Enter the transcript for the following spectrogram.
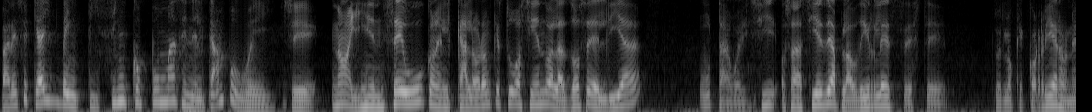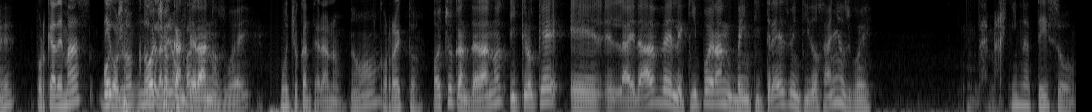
parece que hay 25 Pumas en el campo, güey. sí. No, y en CU, con el calorón que estuvo haciendo a las 12 del día, puta, güey. Sí, o sea, sí es de aplaudirles, este, pues lo que corrieron, ¿eh? Porque además, digo, ocho, no, no se la vieron canteranos, güey. Mucho canterano. ¿No? Correcto. Ocho canteranos y creo que eh, la edad del equipo eran 23, 22 años, güey. Imagínate eso.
